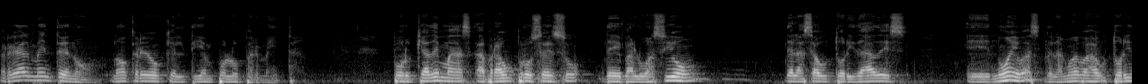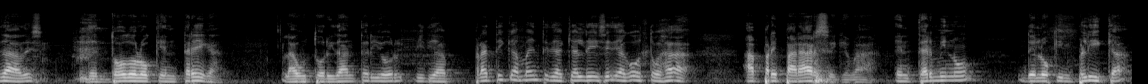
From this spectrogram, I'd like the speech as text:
Realmente no, no creo que el tiempo lo permita, porque además habrá un proceso de evaluación de las autoridades eh, nuevas, de las nuevas autoridades, de todo lo que entrega la autoridad anterior y prácticamente de aquí al 16 de agosto es a, a prepararse que va, en términos de lo que implica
